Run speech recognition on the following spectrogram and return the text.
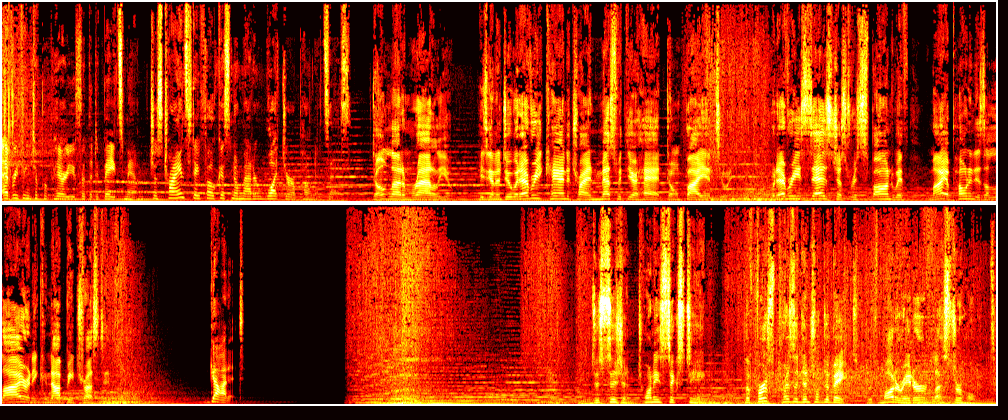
everything to prepare you for the debates, ma'am. Just try and stay focused no matter what your opponent says. Don't let him rattle you. He's gonna do whatever he can to try and mess with your head. Don't buy into it. Whatever he says, just respond with, My opponent is a liar and he cannot be trusted. Got it. Decision 2016. The first presidential debate with moderator Lester Holt.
